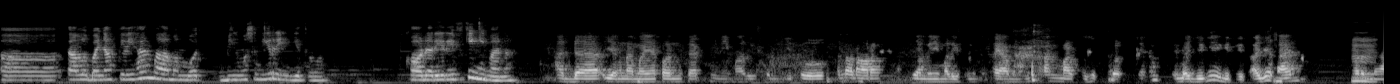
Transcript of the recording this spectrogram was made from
uh, terlalu banyak pilihan malah membuat bingung sendiri gitu. Kalau dari Rifki gimana? Ada yang namanya konsep minimalisme gitu. Kan orang-orang yang minimalisme itu kayak misalkan Mark Zuckerberg ya kan bajunya gitu, gitu aja kan. Hmm. karena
